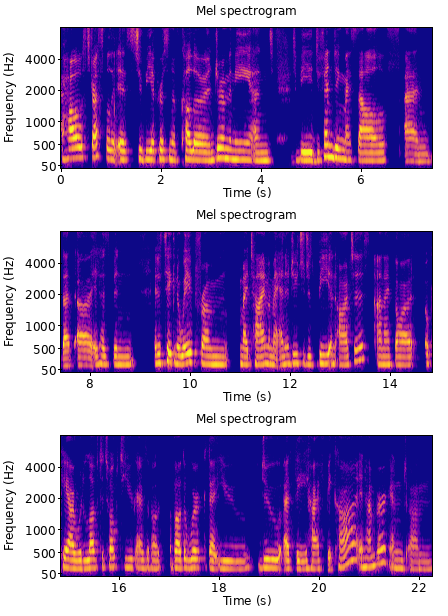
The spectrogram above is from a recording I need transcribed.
how stressful it is to be a person of color in Germany and to be defending myself, and that uh, it has been it has taken away from my time and my energy to just be an artist. And i thought okay i would love to talk to you guys about about the work that you do at the hfbk in hamburg and um,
